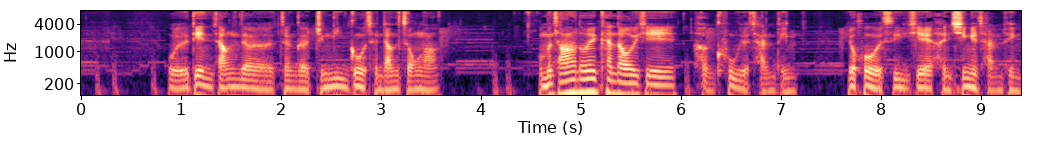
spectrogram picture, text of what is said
我的电商的整个经历过程当中啊，我们常常都会看到一些很酷的产品，又或者是一些很新的产品。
